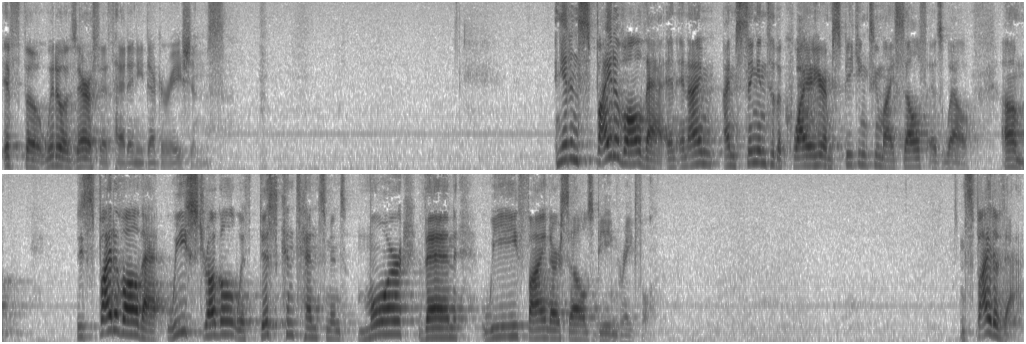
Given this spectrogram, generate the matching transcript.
if the widow of Zarephath had any decorations. And yet, in spite of all that, and, and I'm, I'm singing to the choir here, I'm speaking to myself as well. Um, Despite of all that, we struggle with discontentment more than we find ourselves being grateful. In spite of that,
